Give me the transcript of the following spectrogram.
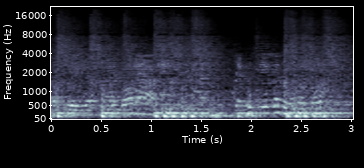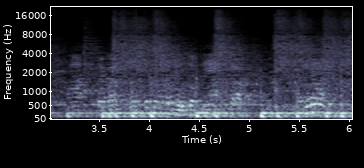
ประเพณีกันไปเพราะว่าเดี๋ยวพรุ่งนี้ก็ดูกันรถนะครับผมก็ต้องมาอยู่ตรงนี้กับ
